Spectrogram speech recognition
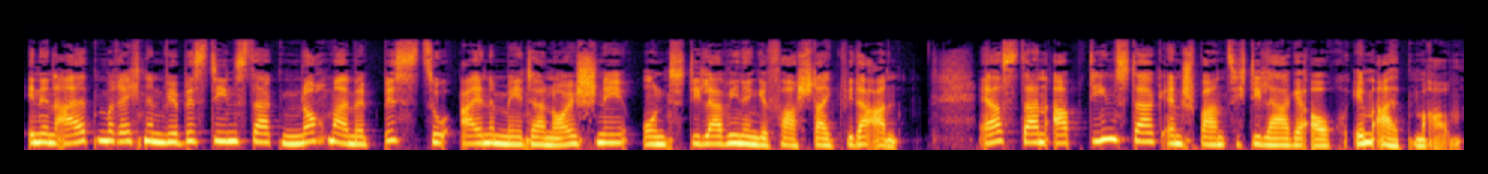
In den Alpen rechnen wir bis Dienstag nochmal mit bis zu einem Meter Neuschnee und die Lawinengefahr steigt wieder an. Erst dann ab Dienstag entspannt sich die Lage auch im Alpenraum.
